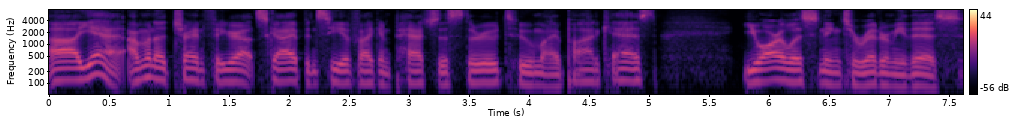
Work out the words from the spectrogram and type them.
Uh, yeah, I'm gonna try and figure out Skype and see if I can patch this through to my podcast. You are listening to Ritter Me This.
